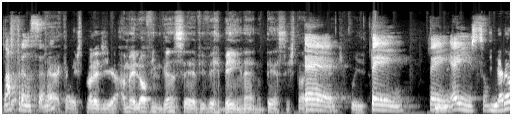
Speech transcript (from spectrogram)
Na França, né? É aquela história de a melhor vingança é viver bem, né? Não tem essa história? É, é tipo tem. Tem, e, é isso. E era,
